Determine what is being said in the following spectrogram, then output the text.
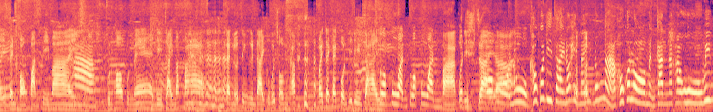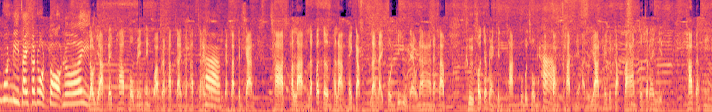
ส์เป็นของขวัญปีใหม่ ค่ะคุณพ่อคุณแม่ดีใจมากๆ แต่เหนือสิ่งอื่นใดคุณผู้ชมครับ ไม่ใช่แค่คนที่ดีใจตัวป่วนตัวป่วนหมาก็ดีใจโอ้โหอะลูกเขาก็ดีใจเนาะเห็นไหม น้องหมาเขาก็รอเหมือนกันนะคะ โอ้โหวิ่งวุ่นดีใจกระโดดเกาะเลย เราอยากได้ภาพโมเมนต์แห่งความประทับใจประทับใจแบค่ะ บนี้นะครับ เป็นการชาร์จพลัง แล้วก็เติมพลังให้กับหลาย ๆ คนที่อยู่แนวหน้านะครับ คือเขาจะแบ่งเป็นผลัดคุณผู้ชมครับค่ะบางผลัดเนี่ยอนุญาตให้ได้กลับบ้านก็จะได้เห็นภาพแบบนี้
